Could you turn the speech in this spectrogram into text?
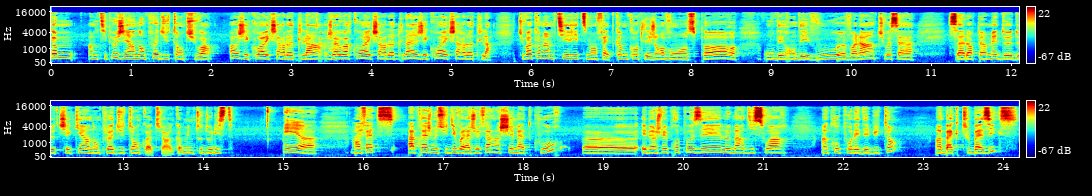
comme un petit peu j'ai un emploi du temps, tu vois. Oh, j'ai cours avec Charlotte là, je vais avoir cours avec Charlotte là, et j'ai cours avec Charlotte là. Tu vois, comme un petit rythme en fait, comme quand les gens vont en sport, ont des rendez-vous, euh, voilà, tu vois, ça, ça leur permet de, de checker un emploi du temps, quoi, de faire comme une to-do list. Et euh, en fait, après, je me suis dit, voilà, je vais faire un schéma de cours. Euh, eh bien, je vais proposer le mardi soir un cours pour les débutants, un back to basics.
